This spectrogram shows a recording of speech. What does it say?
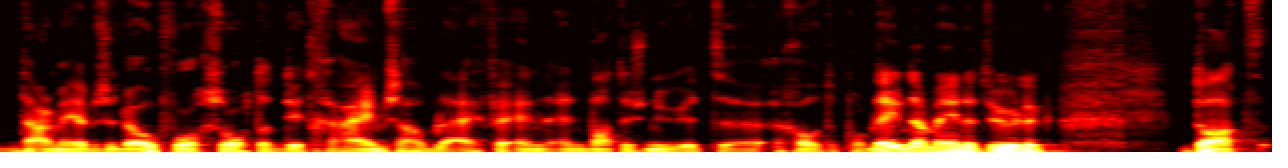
daarmee hebben ze er ook voor gezorgd dat dit geheim zou blijven. En, en wat is nu het grote probleem daarmee natuurlijk? dat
